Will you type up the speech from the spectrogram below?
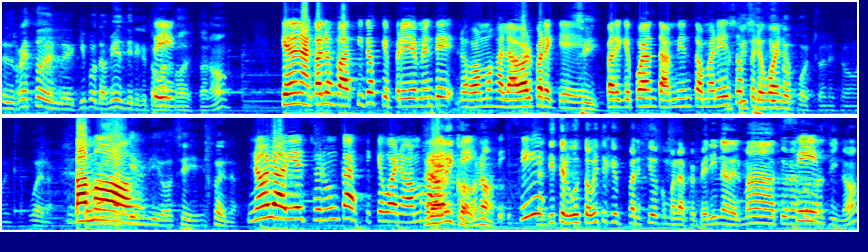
El resto del equipo también tiene que tomar Sí. todo esto, ¿no? Quedan acá los vasitos que previamente los vamos a lavar para que Sí. para que puedan también tomar eso, estoy pero bueno. pocho en este momento. Bueno, Vamos- en vivo, sí, bueno. No lo había hecho nunca, así que bueno, vamos Pero a ver rico, si- ¿o ¿no? si- ¿Sí? ¿Sentiste el gusto? ¿Viste que es parecido como la peperina del mate, una Sí. cosa así, no?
